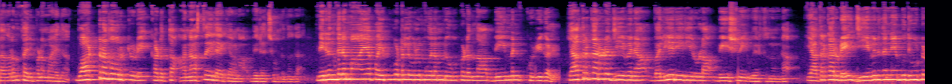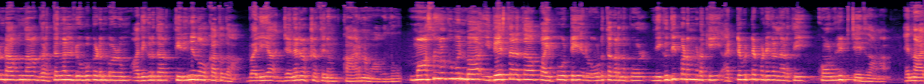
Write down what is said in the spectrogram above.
തകർന്നു തരിപ്പണമായത് വാട്ടർ അതോറിറ്റിയുടെ കടുത്ത അനാസ്ഥയിലേക്കാണ് വിരൽ ചൂണ്ടുന്നത്. നിരന്തരമായ പൈപ്പ് പൊട്ടലുകൾ മൂലം രൂപപ്പെടുന്ന ഭീമൻ കുഴികൾ യാത്രക്കാരുടെ ജീവന് വലിയ രീതിയിലുള്ള ഭീഷണി ഉയർത്തുന്നുണ്ട്. യാത്രക്കാരുടെ ജീവന് തന്നെ ബുദ്ധിമുട്ടുണ്ടാകുന്ന ഗർത്തങ്ങൾ രൂപപ്പെടുമ്പോഴും അധികൃതർ തിരിഞ്ഞു നോക്കാത്തത് വലിയ ജനരോക്ഷത്തിനും കാരണമാകുന്നു. മാസങ്ങൾക്ക് മുൻപ് ഇതേ സ്ഥലത്ത് പൈപ്പ് പൊട്ടി റോഡ് തകർന്നപ്പോൾ നികുതി പണം മുടക്കി അറ്റകുറ്റപ്പണികൾ നടത്തി കോൺക്രീറ്റ് ചെയ്തതാണ്. എന്നാൽ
